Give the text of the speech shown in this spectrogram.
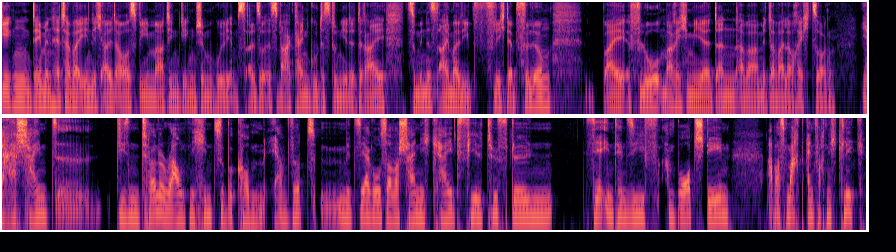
gegen Damon Hatter aber ähnlich alt aus wie Martin gegen Jim Williams. Also es war kein gutes Turnier der drei. Zumindest einmal die Pflichterfüllung. Bei Flo mache ich mir dann aber mittlerweile auch echt Sorgen. Ja, er scheint äh, diesen Turnaround nicht hinzubekommen. Er wird mit sehr großer Wahrscheinlichkeit viel tüfteln, sehr intensiv an Bord stehen, aber es macht einfach nicht Klick.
